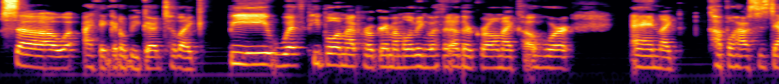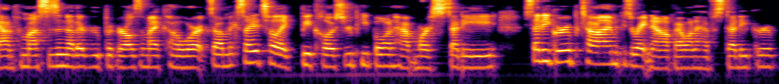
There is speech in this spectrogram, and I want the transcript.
So I think it'll be good to like be with people in my program. I'm living with another girl in my cohort and like couple houses down from us is another group of girls in my cohort. So I'm excited to like be closer to people and have more study study group time because right now if I want to have study group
